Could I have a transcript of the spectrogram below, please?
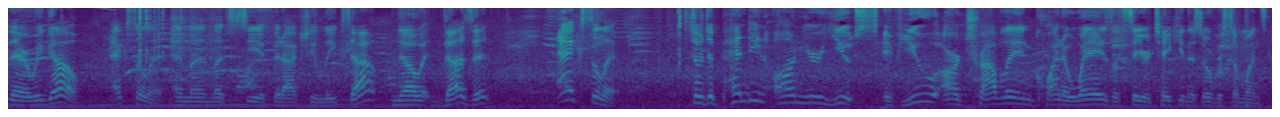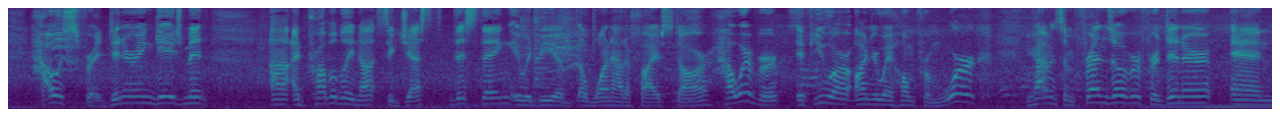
there we go. Excellent. And then let's see if it actually leaks out. No it doesn't. Excellent so depending on your use, if you are traveling quite a ways, let's say you're taking this over someone's house for a dinner engagement, uh, I'd probably not suggest this thing. It would be a, a, one out of five star. However, if you are on your way home from work, you're having some friends over for dinner, and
